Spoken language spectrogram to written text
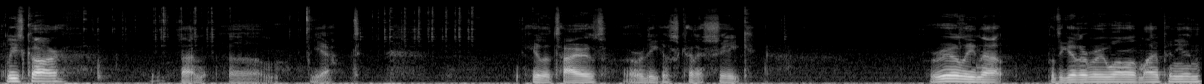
Police car. Not, um, yeah. Here the tires already just kind of shake. Really not put together very well, in my opinion.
